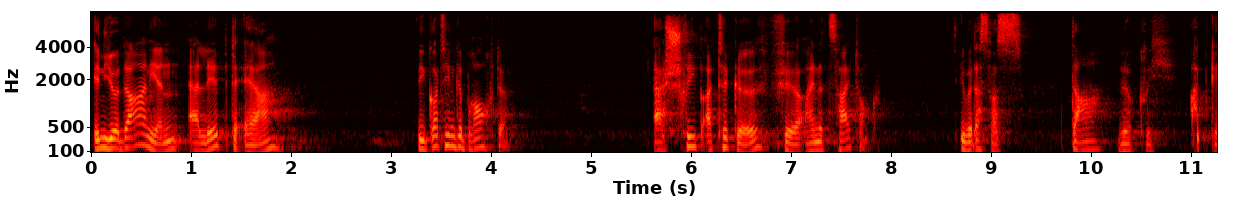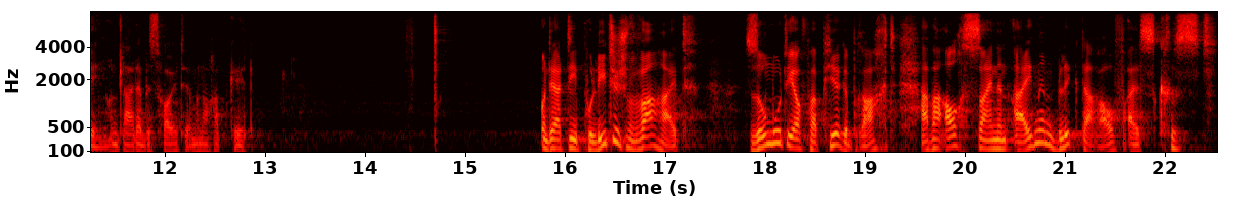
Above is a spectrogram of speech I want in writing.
In Jordanien erlebte er, wie Gott ihn gebrauchte. Er schrieb Artikel für eine Zeitung über das, was da wirklich abging und leider bis heute immer noch abgeht. Und er hat die politische Wahrheit so mutig auf Papier gebracht, aber auch seinen eigenen Blick darauf als Christ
